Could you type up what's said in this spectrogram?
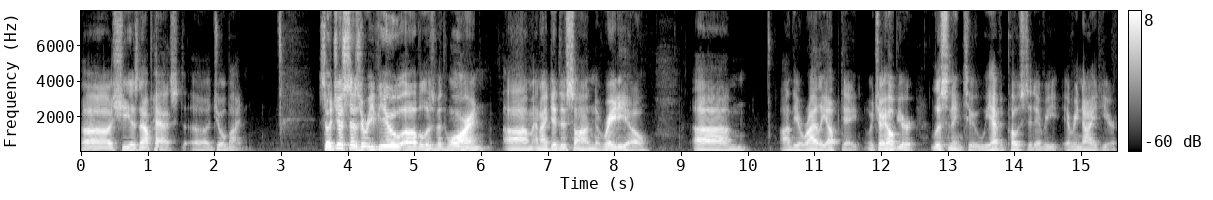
uh, she has now passed uh, Joe Biden. So, just as a review of Elizabeth Warren, um, and I did this on the radio, um, on the O'Reilly Update, which I hope you're listening to. We have it posted every every night here.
